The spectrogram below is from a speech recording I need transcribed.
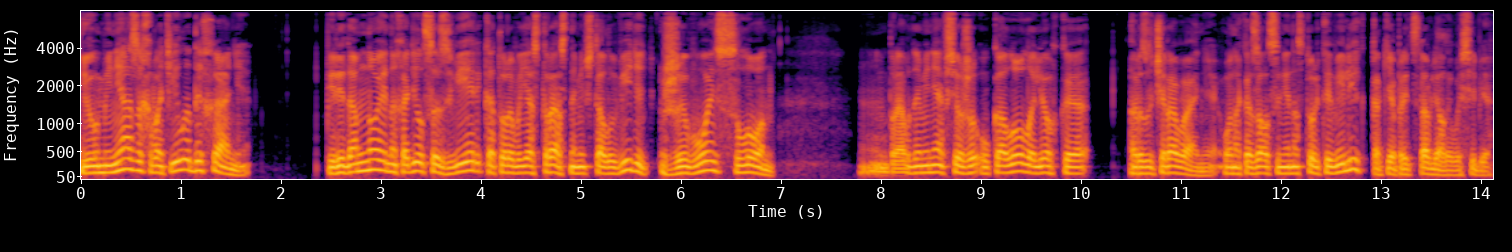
и у меня захватило дыхание. Передо мной находился зверь, которого я страстно мечтал увидеть, живой слон. Правда, меня все же укололо легкое разочарование. Он оказался не настолько велик, как я представлял его себе.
